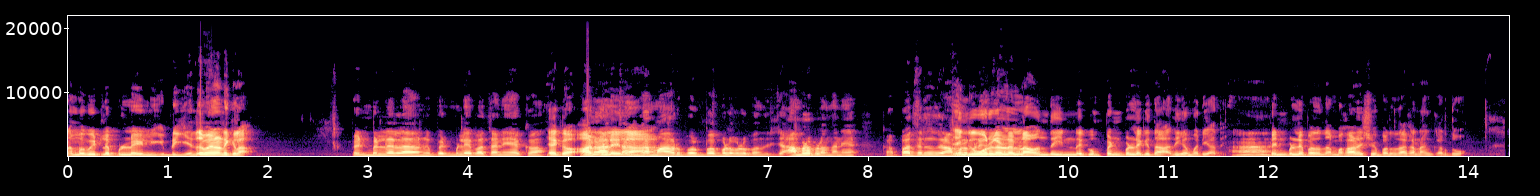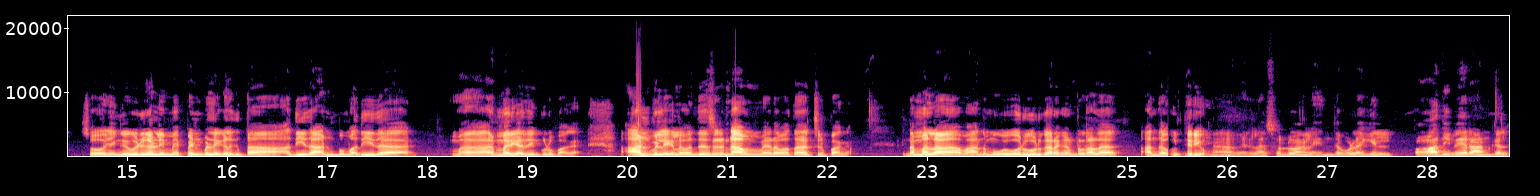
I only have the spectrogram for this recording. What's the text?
நம்ம வீட்டில் பிள்ளை இல்லை இப்படி எதை வேணா நினைக்கலாம். பெண் பிள்ளை இல்லாதவனுக்கு பெண் பிள்ளையை பார்த்தானே ஏக்கம்? ஏக்கா ஆண் பிள்ளை தங்கமா ஒரு பொம்பளை பிள்ளை வந்துருச்சு ஆம்பளை பிள்ளை தானே? ஆம்பளை எங்கள் பிள்ளை ஊர்கள் எல்லாம் வந்து இன்னைக்கும் பெண் பிள்ளைக்கு தான் அதிக மரியாதை. பெண் பிள்ளை பிறந்தா மகாலட்சுமி பிறந்ததாக நாங்கள் கருதுவோம். ஸோ எங்கள் வீடுகள்லையுமே பெண் பிள்ளைகளுக்கு தான் அதீத அன்பும் அதீத ம மரியாதையும் கொடுப்பாங்க. ஆண் பிள்ளைகளை வந்து ரெண்டாம் இடமா தான் வச்சுருப்பாங்க. நம்மெல்லாம் அந்த ஒரு ஊருக்காரங்கன்றனால அந்த அவங்களுக்கு தெரியும். அதெல்லாம் சொல்லுவாங்களே. இந்த உலகில் பாதி பேர் ஆண்கள்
